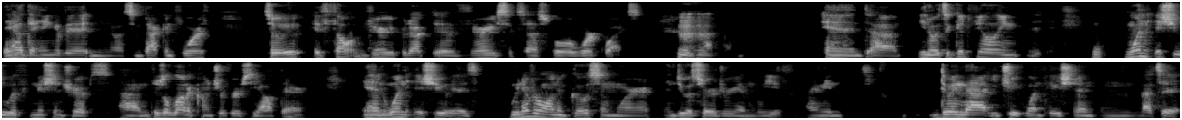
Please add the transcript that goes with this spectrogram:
they had the hang of it and, you know, some back and forth. So it, it felt very productive, very successful work wise. Mm-hmm. And, uh, you know, it's a good feeling. One issue with mission trips, um, there's a lot of controversy out there. And one issue is we never want to go somewhere and do a surgery and leave. I mean, doing that, you treat one patient and that's it.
